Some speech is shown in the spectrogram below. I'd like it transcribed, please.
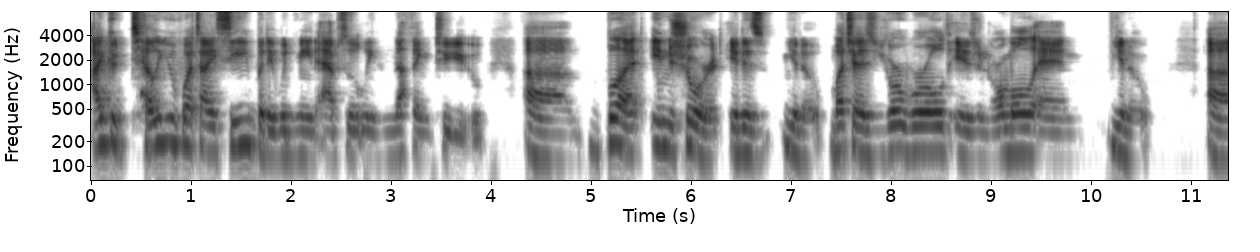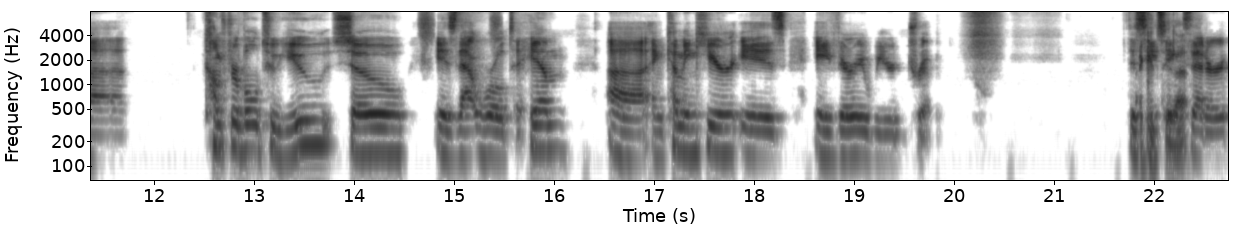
i could tell you what i see but it would mean absolutely nothing to you um but in short it is you know much as your world is normal and you know uh comfortable to you, so is that world to him. Uh, and coming here is a very weird trip to I see could see things that. are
